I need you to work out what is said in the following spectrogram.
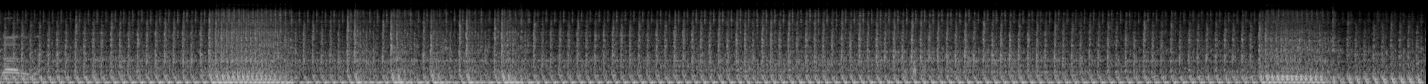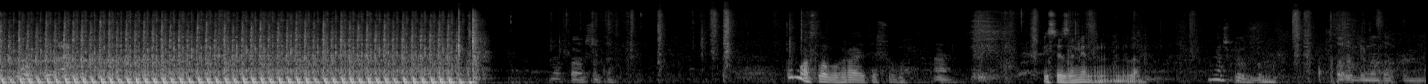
Да, да. Ну, Паша, що ти? Масло виграєте, що. Після заміни, ну, да. Ну, пару днів назад поміняв.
